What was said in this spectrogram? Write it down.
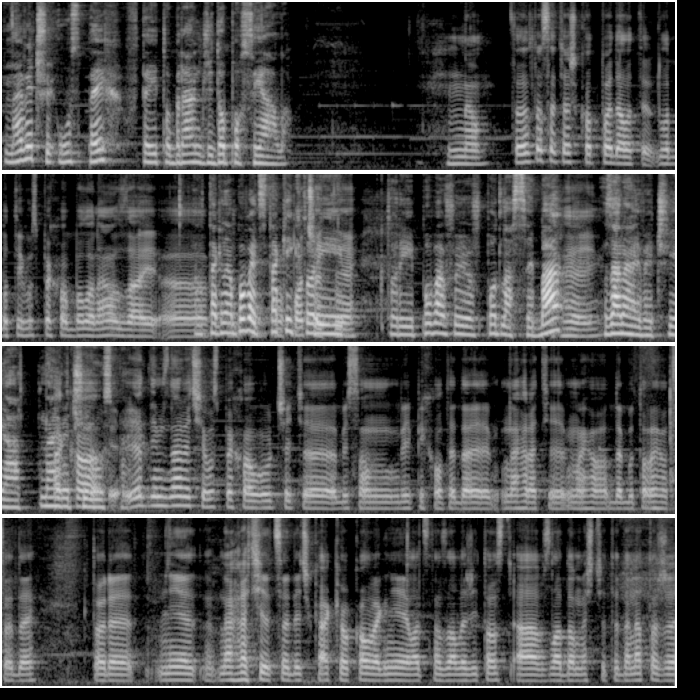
najväčší úspech v tejto branži doposiaľ? No, to, to sa ťažko odpovedalo, lebo tých úspechov bolo naozaj... No, Uh, tak nám povedz, taký, ktorý, ktorý považuješ podľa seba Hej. za najväčší a najväčší Ako úspech. Jedným z najväčších úspechov určite by som vypichol teda je nahratie môjho debutového CD, ktoré nie je nahratie CD akéhokoľvek nie je lacná záležitosť a vzhľadom ešte teda na to, že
